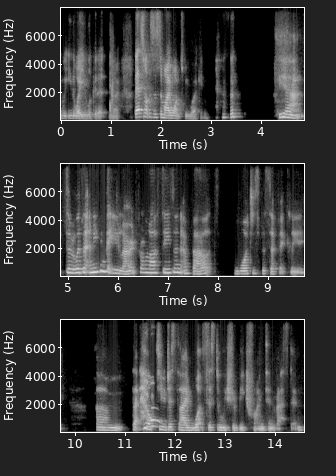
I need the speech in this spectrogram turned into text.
we, either way you look at it, you know, that's not the system I want to be working. yeah. So, was there anything that you learned from last season about water specifically um, that helped yeah. you decide what system we should be trying to invest in?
